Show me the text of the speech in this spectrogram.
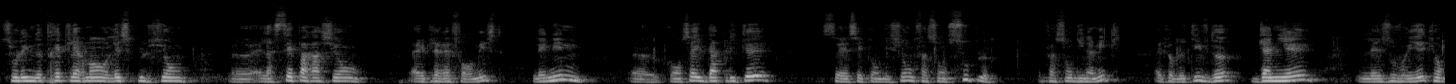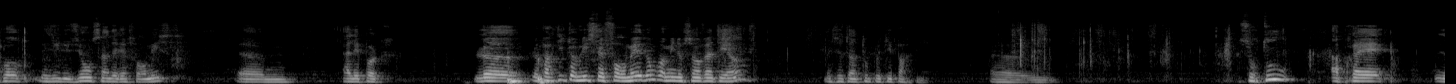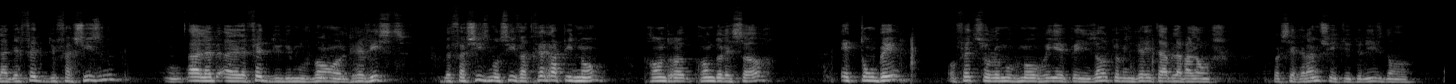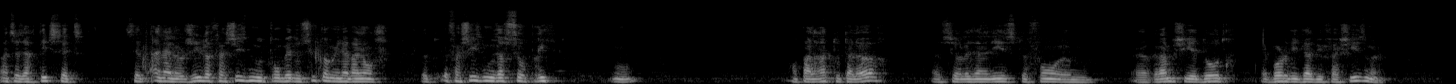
souligne très clairement l'expulsion euh, et la séparation avec les réformistes. Lénine conseille d'appliquer ces, conditions de façon souple, de façon dynamique, avec l'objectif de gagner les ouvriers qui ont encore des illusions au sein des réformistes à l'époque. Le, Parti communiste est formé donc en 1921 mais c'est un tout petit parti. Euh, surtout après la défaite du fascisme, à la, défaite du, mouvement euh, gréviste, le fascisme aussi va très rapidement prendre, prendre de l'essor et tomber en fait sur le mouvement ouvrier et paysan comme une véritable avalanche. C'est Gramsci qui utilise dans un de ses articles cette, cette analogie. Le fascisme nous tombait dessus comme une avalanche. Le, fascisme nous a surpris. Hmm. On parlera tout à l'heure. Euh, sur les analyses que font euh, euh, Gramsci et d'autres, et Bordida du fascisme.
